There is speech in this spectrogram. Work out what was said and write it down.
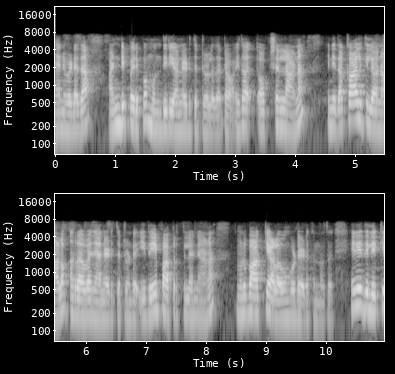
ഞാനിവിടെ ഇതാ അണ്ടിപ്പരിപ്പ് മുന്തിരിയാണ് എടുത്തിട്ടുള്ളത് കേട്ടോ. ഇത് ഓപ്ഷനിലാണ്. ഇനി ഇതാ കാൽ കിലോനോളം റവ ഞാൻ എടുത്തിട്ടുണ്ട്. ഇതേ പാത്രത്തിൽ തന്നെയാണ് നമ്മൾ ബാക്കി അളവും കൂടെ എടുക്കുന്നത്. ഇനി ഇതിലേക്ക്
